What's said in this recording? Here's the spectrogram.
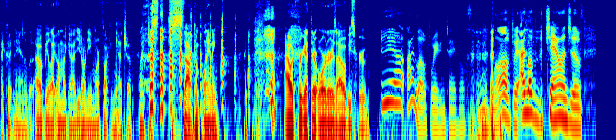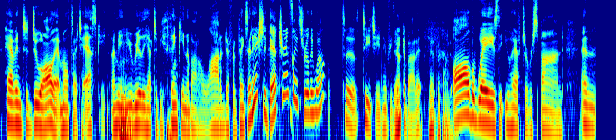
I couldn't handle it. I would be like, "Oh my god, you don't need more fucking ketchup. Like, just, just stop complaining." I would forget their orders. I would be screwed. I loved waiting tables. I loved wait. I loved the challenge of having to do all that multitasking. I mean, you really have to be thinking about a lot of different things, and actually, that translates really well to teaching if you Yeah. think about it. Yeah, definitely does. All the ways that you have to respond, and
